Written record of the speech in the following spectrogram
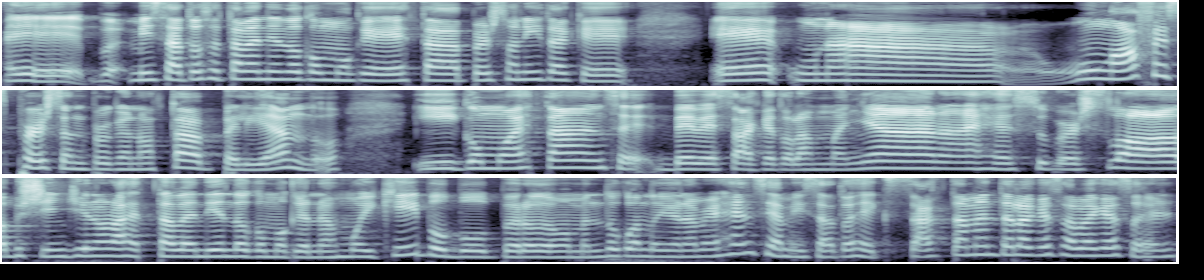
Eh, Misato se está vendiendo como que esta personita que es una un office person porque no está peleando. Y como están se bebe saque todas las mañanas es super slob. Shinji no las está vendiendo como que no es muy capable pero de momento cuando hay una emergencia Misato es exactamente la que sabe qué hacer.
